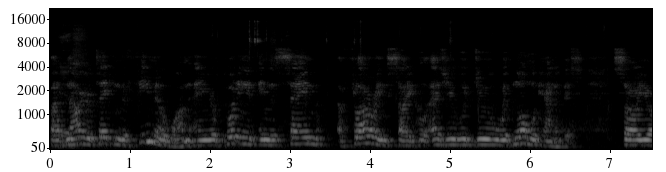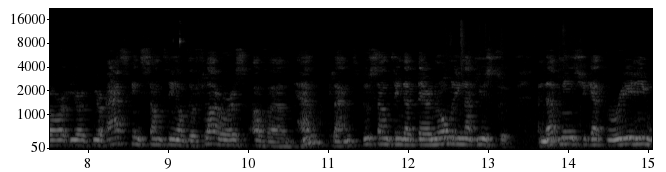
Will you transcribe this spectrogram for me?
But now you're taking the female one and you're putting it in the same uh, flowering cycle as you would do with normal cannabis. So you're you're you're asking something of the flowers of a hemp plant do something that they're normally not used to, and that means you get really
